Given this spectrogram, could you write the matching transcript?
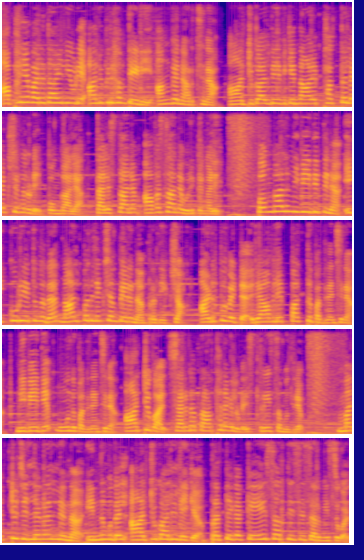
അഭയവരദായിനിയുടെ അനുഗ്രഹം തേടി അങ്കനാർച്ചന. ആറ്റുകാൽ ദേവിക്ക് നാളെ ഭക്തലക്ഷങ്ങളുടെ പൊങ്കാല. തലസ്ഥാനം അവസാന ഒരുക്കങ്ങളിൽ. പൊങ്കാല നിവേദ്യത്തിന് ഇക്കുറി എത്തുന്നത് നാൽപ്പത് ലക്ഷം പേരെന്ന് പ്രതീക്ഷ. അടുപ്പുവെട്ട് രാവിലെ പത്ത് പതിനഞ്ചിന്. നിവേദ്യം മൂന്ന് പതിനഞ്ചിന്. ആറ്റുകാൽ ശരണ പ്രാർത്ഥനകളുടെ സ്ത്രീ സമുദ്രം. മറ്റു ജില്ലകളിൽ നിന്ന് ഇന്നു മുതൽ ആറ്റുകാലിലേക്ക് പ്രത്യേക K S R T C സർവീസുകൾ.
